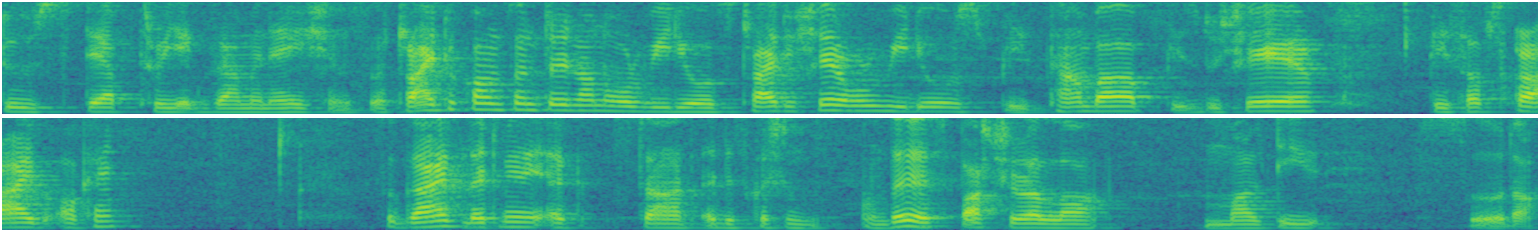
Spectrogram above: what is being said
to step 3 examination. So try to concentrate on our videos, try to share our videos, please thumb up, please do share, please subscribe, okay? So guys, let me uh, start a discussion on this Pasteurella multocida.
